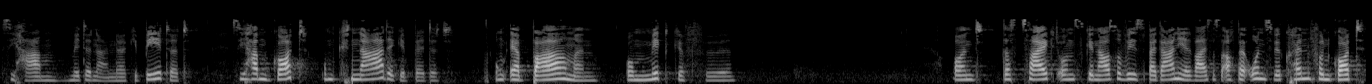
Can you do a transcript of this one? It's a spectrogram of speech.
Sie haben miteinander gebetet. Sie haben Gott um Gnade gebettet, um Erbarmen, um Mitgefühl. Und das zeigt uns, genauso wie es bei Daniel war, ist es auch bei uns, wir können von Gott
